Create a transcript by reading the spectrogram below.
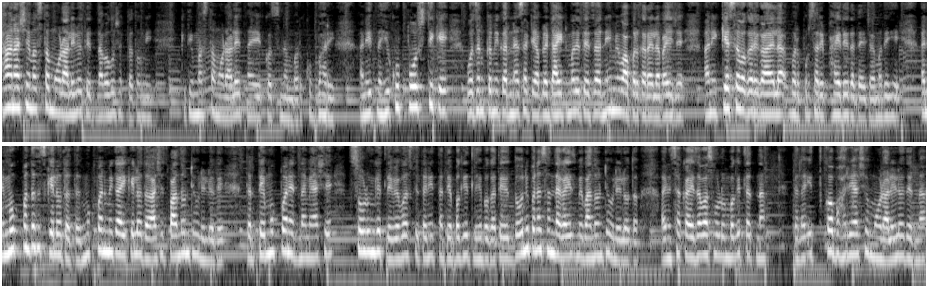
छान असे मस्त मोड आलेले होते ना बघू शकता तुम्ही. किती मस्त मोड आलेत ना एकच नंबर. खूप भारी. आणि इथनं ही खूप पौष्टिक आहे. वजन कमी करण्यासाठी आपल्या डाएटमध्ये त्याचा नेहमी वापर करायला पाहिजे. आणि केस वगैरे गळायला भरपूर सारे फायदे येतात त्याच्यामध्ये हे. आणि मूग पण तसंच केलं होतं. तर मूग पण मी काय केलं होतं असेच बांधून ठेवलेले होते. तर ते मूग पण आहेत ना मी असे सोडून घेतले व्यवस्थित. आणि इथनं ते बघितले हे बघा ते दोन्ही पण संध्याकाळीच मी बांधून ठेवलेलं होतं. आणि सकाळी जेव्हा सोडून बघितलं ना त्याला इतकं भारी असे मोड आलेले होते ना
